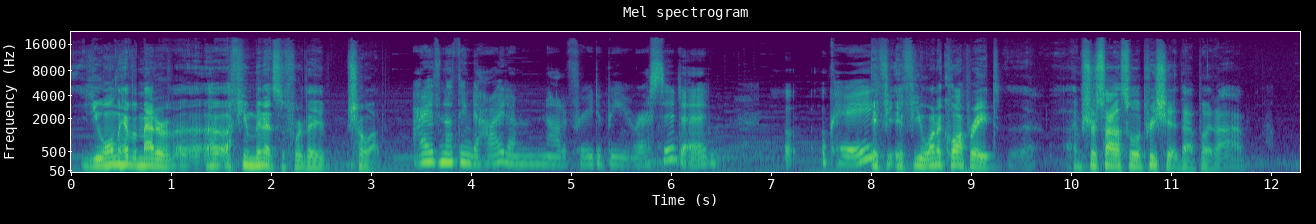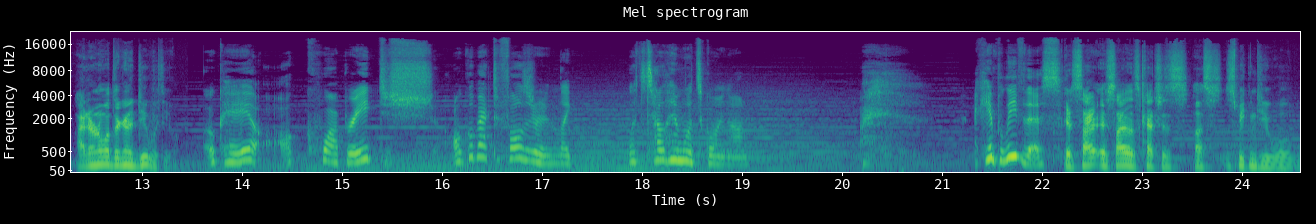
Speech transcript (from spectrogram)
you only have a matter of a, a few minutes before they show up. I have nothing to hide. I'm not afraid of being arrested. Uh, okay. If if you want to cooperate, uh, I'm sure Silas will appreciate that. But uh, I don't know what they're going to do with you. Okay, I'll cooperate. Shh, I'll go back to Falzer and, like, let's tell him what's going on. I, I can't believe this. If, si- if Silas catches us speaking to you, we'll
